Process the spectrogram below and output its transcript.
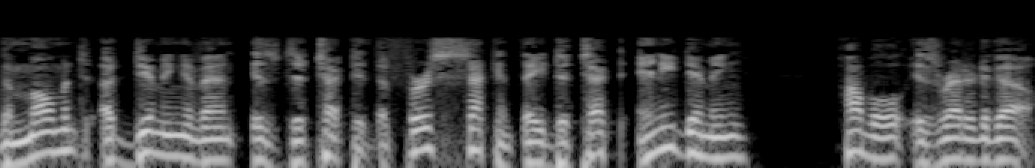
The moment a dimming event is detected, the first second they detect any dimming, Hubble is ready to go.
